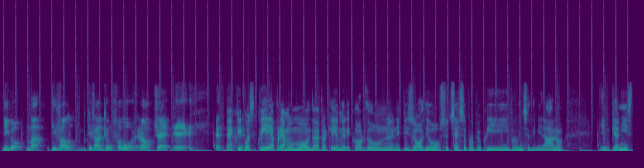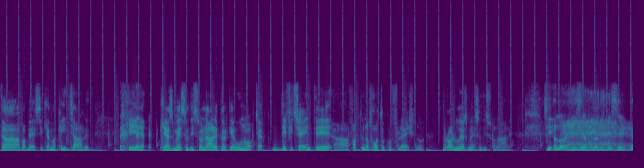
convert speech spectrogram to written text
dico, ma ti fa, un, ti fa anche un favore, no? Cioè, eh, eh, qui, qui, apriamo un mondo eh, perché io mi ricordo un, un, episodio successo proprio qui in provincia di Milano di un pianista, vabbè, si chiama Kate Jarrett, che, che, ha smesso di suonare perché uno, cioè, deficiente, ha fatto una foto con flash, no? però lui ha smesso di suonare. Sì, allora, lì si arriva degli esempi.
